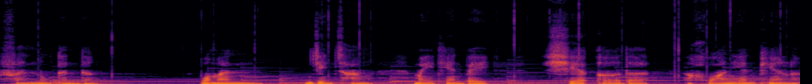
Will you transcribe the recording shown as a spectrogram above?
愤怒等等，我们经常每天被邪恶的谎言骗了。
